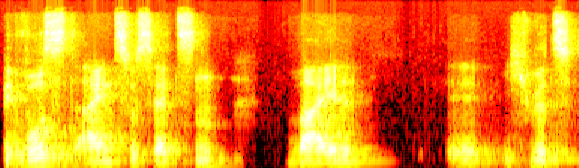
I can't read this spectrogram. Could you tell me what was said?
bewusst einzusetzen, weil äh, ich würde es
